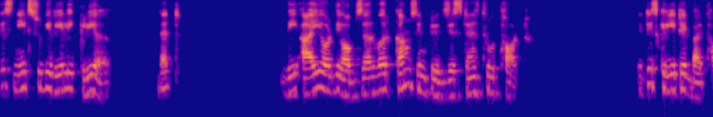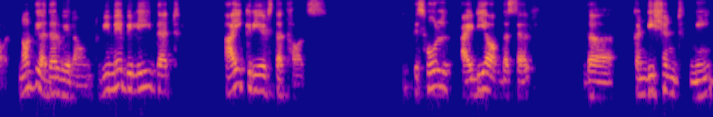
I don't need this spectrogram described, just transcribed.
This needs to be really clear that the I or the observer comes into existence through thought. It is created by thought, not the other way around. We may believe that I creates the thoughts. This whole idea of the self, the conditioned me,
